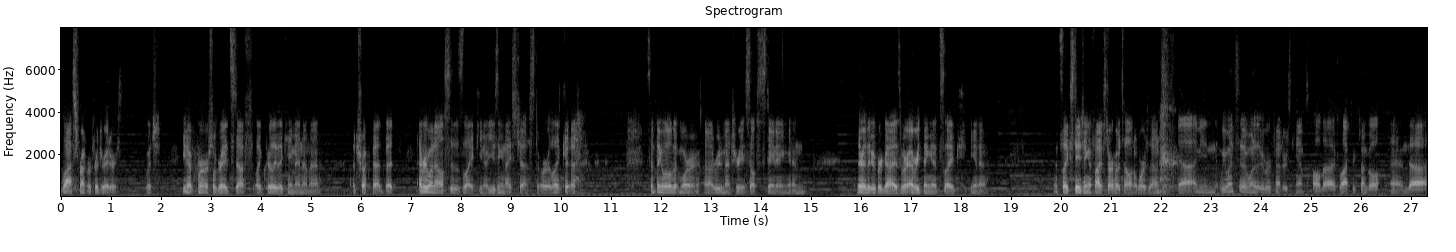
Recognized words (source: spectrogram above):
glass front refrigerators which you know commercial grade stuff like clearly they came in on a a truck bed, but everyone else is like you know using an ice chest or like uh, something a little bit more uh, rudimentary, self-sustaining, and they're the Uber guys where everything it's like you know it's like staging a five-star hotel in a war zone. yeah, I mean, we went to one of the Uber founders' camps called uh, Galactic Jungle, and uh,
